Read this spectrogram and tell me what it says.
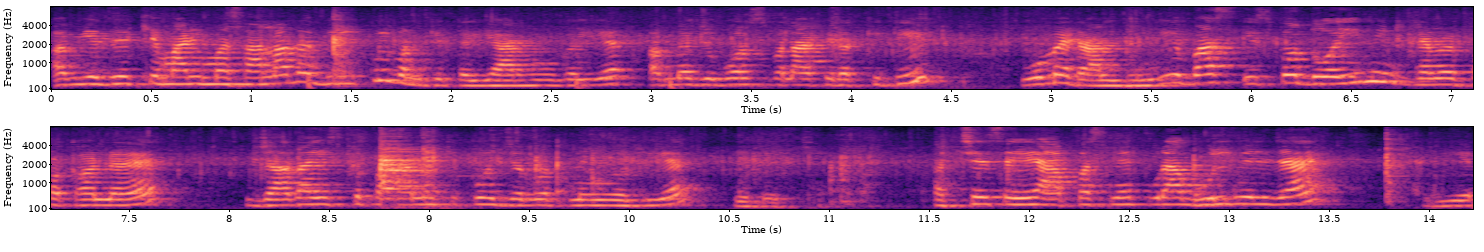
अब ये देखिए, हमारी मसाला ना बिल्कुल बन के तैयार हो गई है। अब मैं जो बॉल्स बना के रखी थी, वो मैं डाल दूँगी। बस इसको दो ही मिनट हमें पकाना है, ज़्यादा इसको पकाने की कोई ज़रूरत नहीं होती है। ये देखिए। अच्छे से ये आपस में पूरा घुल मिल जाए, ये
